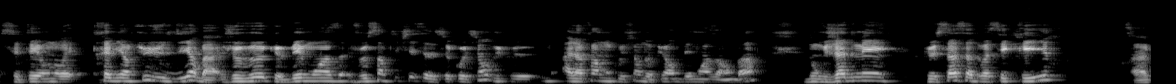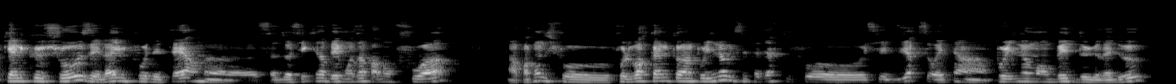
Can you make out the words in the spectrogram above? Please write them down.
C'était, on aurait très bien pu juste dire, bah, je veux que B-, je veux simplifier ce, quotient vu que à la fin mon quotient doit plus être B-1 en bas. Donc j'admets que ça, ça doit s'écrire quelque chose, et là il me faut des termes, ça doit s'écrire B-1 pardon, fois. Alors par contre, il faut, le voir quand même comme un polynôme, c'est-à-dire qu'il faut essayer de dire que ça aurait été un polynôme en B de degré 2,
